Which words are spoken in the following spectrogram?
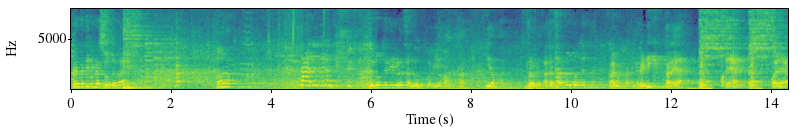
प्रगती मग चालत नाही होते. ते डोक्यात वेगळं चाललं होतं. बरं या महाग हा या महाग जाऊ द्या आता चालू डोक्यात काढून टाकलं. रेडी कळ्या मळ्या मळ्या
